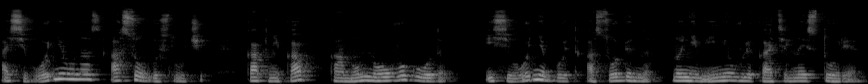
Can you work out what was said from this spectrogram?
А сегодня у нас особый случай. Как-никак канун Нового года. И сегодня будет особенно, но не менее увлекательная история.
